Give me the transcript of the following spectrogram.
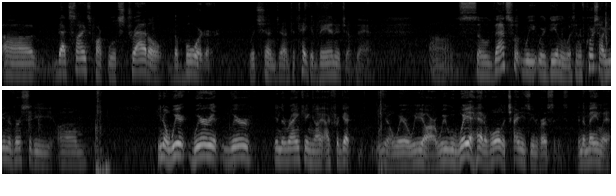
uh, that science park will straddle the border with Shenzhen to take advantage of that. Uh, so that's what we, we're dealing with, and of course our university. Um, you know, we're we're it- we're in the ranking. I, I forget, you know, where we are. We were way ahead of all the Chinese universities in the mainland,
